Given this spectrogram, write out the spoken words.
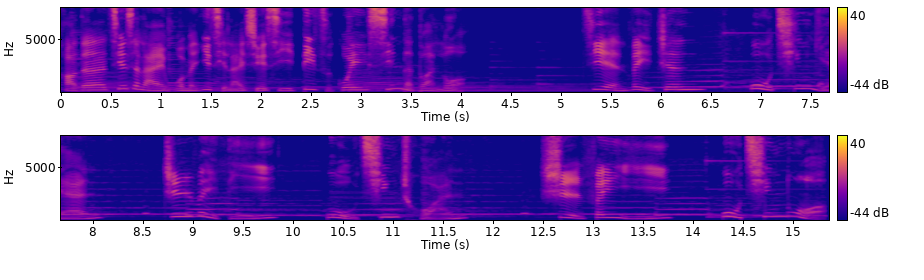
好的，接下来我们一起来学习《弟子规》新的段落。见未真，勿轻言；知未敌，勿轻传。是非疑，勿轻诺；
